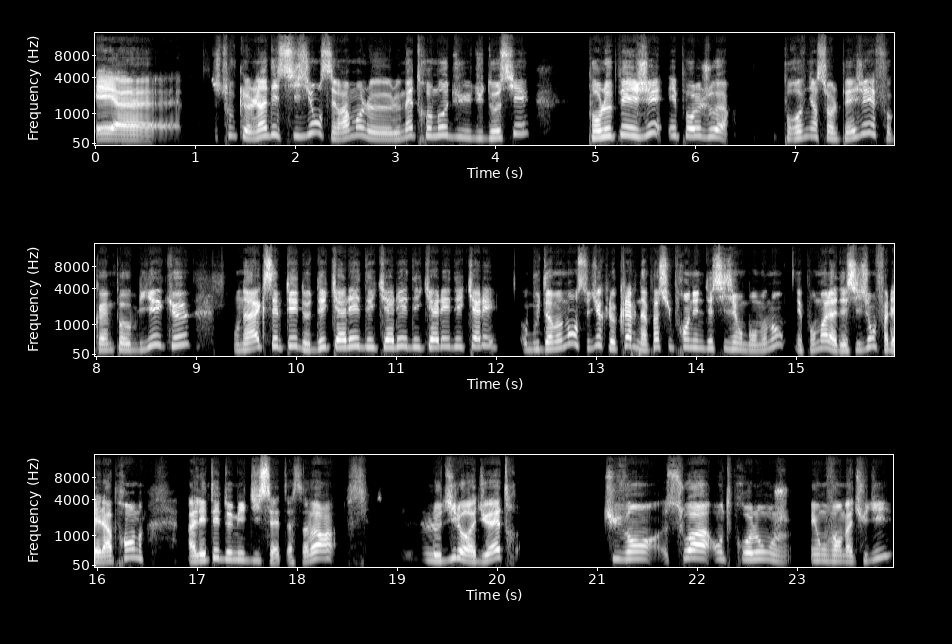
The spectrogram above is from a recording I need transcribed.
Et euh, je trouve que l'indécision, c'est vraiment le, maître mot du, dossier pour le PSG et pour le joueur. Pour revenir sur le PSG, il faut quand même pas oublier que on a accepté de décaler, décaler, décaler, décaler. Au bout d'un moment, on se dit que le club n'a pas su prendre une décision au bon moment. Et pour moi, la décision, fallait la prendre à l'été 2017. À savoir, le deal aurait dû être tu vends, soit on te prolonge et on vend Matuidi,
